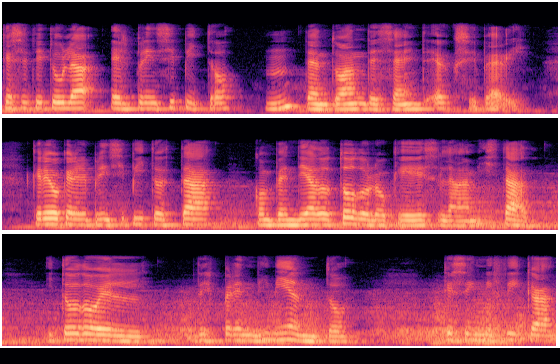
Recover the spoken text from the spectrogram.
que se titula El Principito de Antoine de Saint-Exupéry. Creo que en el Principito está compendiado todo lo que es la amistad y todo el desprendimiento que significa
